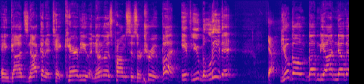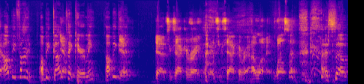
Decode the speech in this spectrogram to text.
and god's not going to take care of you and none of those promises are true but if you believe it yeah. You'll go above and beyond. Know that I'll be fine. I'll be. God will take care of me. I'll be good. Yeah, that's exactly right. That's exactly right. I love it. Well said. so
